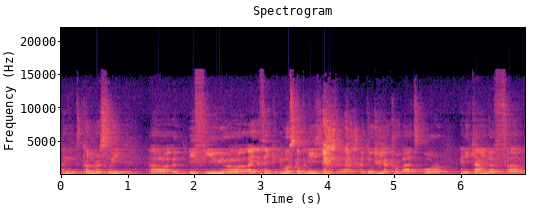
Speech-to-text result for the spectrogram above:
And conversely, uh, if you, uh, I think most companies use uh, Adobe Acrobat or any kind of um,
